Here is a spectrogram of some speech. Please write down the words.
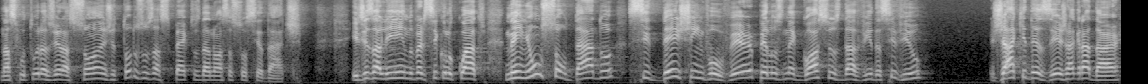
nas futuras gerações, de todos os aspectos da nossa sociedade. E diz ali no versículo 4: Nenhum soldado se deixa envolver pelos negócios da vida civil, já que deseja agradar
